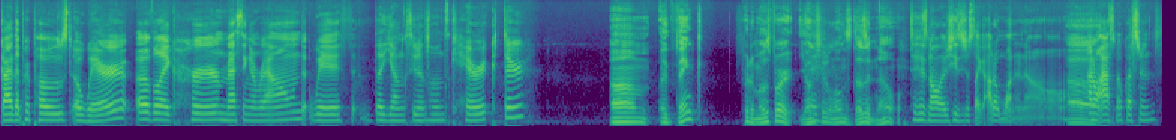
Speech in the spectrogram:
guy that proposed aware of like her messing around with the young student loans character. um i think for the most part young student loans doesn't know To his knowledge, he's just like, I don't want to know. I Uh, don't ask no questions.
